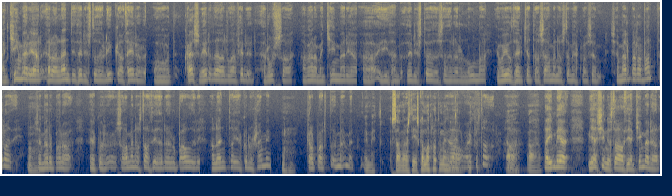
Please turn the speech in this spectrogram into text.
En kynverjar er að lendi þeirri stöðu líka að þeir eru og hvers er það fyrir rúsa að vera með kynverja í þeim, þeirri stöðu sem þeir eru núna. Jú, jú, þeir geta saminast um eitthvað sem, sem er bara vandraði, mm -hmm. sem eru bara eitthvað saminast af því þeir eru báðir að lenda í eitthvað hremming. Mm -hmm galbart um heiminn. Einmitt, samanast í skammakrótum með Já, einhver staðar. Já, já, já. Nei, mér, mér sýnist það að því að Kimmerjar,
